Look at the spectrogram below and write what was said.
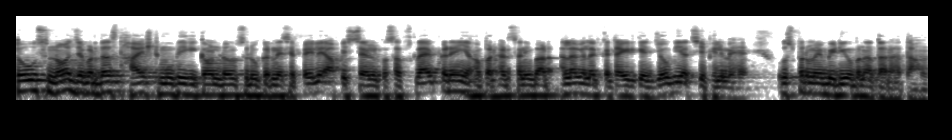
तो उस नौ ज़बरदस्त हाइस्ट मूवी की काउंटडाउन शुरू करने से पहले आप इस चैनल को सब्सक्राइब करें। यहाँ पर हर शनिवार अलग अलग कैटेगरी के जो भी अच्छी फ़िल्में हैं, उस पर मैं वीडियो बनाता रहता हूँ।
